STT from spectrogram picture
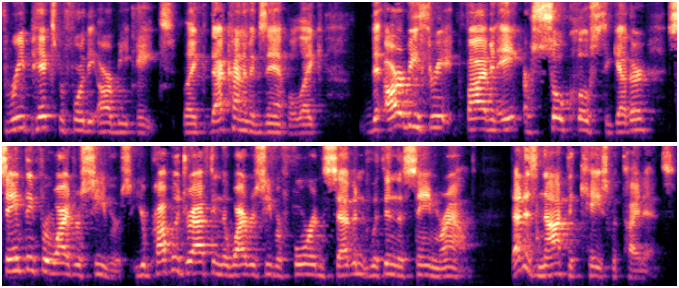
three picks before the RB8, like that kind of example. Like the RB three, five, and eight are so close together. Same thing for wide receivers. You're probably drafting the wide receiver four and seven within the same round. That is not the case with tight ends.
